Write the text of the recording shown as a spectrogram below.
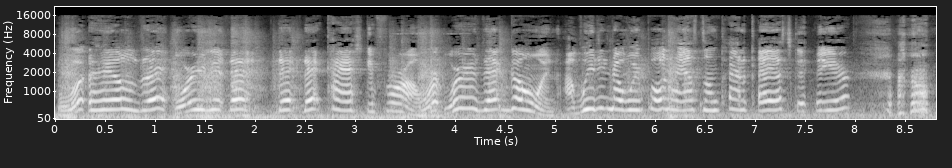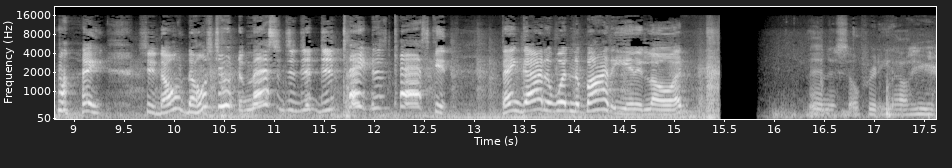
"What the hell is that? Where you get that that that casket from? Where where is that going? Uh, We didn't know we were supposed to have some kind of casket here." I'm like, "Shit, don't don't shoot the messenger. Just, just take this casket." Thank God it wasn't a body in it, Lord. Man, it's so pretty out here.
